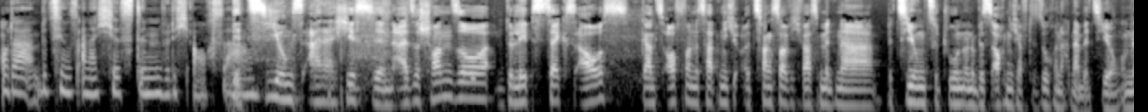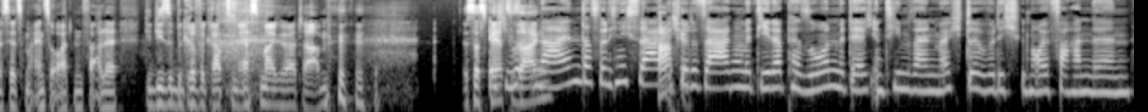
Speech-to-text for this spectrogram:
Oder Beziehungsanarchistin, würde ich auch sagen. Beziehungsanarchistin. Also schon so, du lebst Sex aus, ganz offen und es hat nicht zwangsläufig was mit einer Beziehung zu tun und du bist auch nicht auf der Suche nach einer Beziehung, um das jetzt mal einzuordnen für alle, die diese Begriffe gerade zum ersten Mal gehört haben. Ist das fair ich zu sagen? Nein, das würde ich nicht sagen. Ah, Ich okay. würde sagen, mit jeder Person, mit der ich intim sein möchte, würde ich neu verhandeln,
